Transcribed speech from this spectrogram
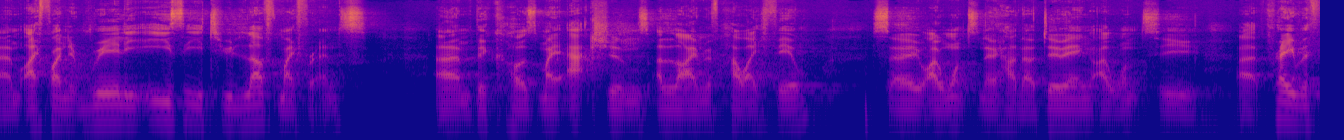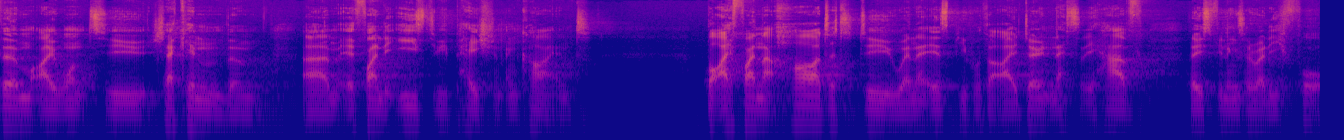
Um, I find it really easy to love my friends um, because my actions align with how I feel. So I want to know how they're doing. I want to uh, pray with them. I want to check in with them. Um, I find it easy to be patient and kind. But I find that harder to do when there is people that I don't necessarily have those feelings already for.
